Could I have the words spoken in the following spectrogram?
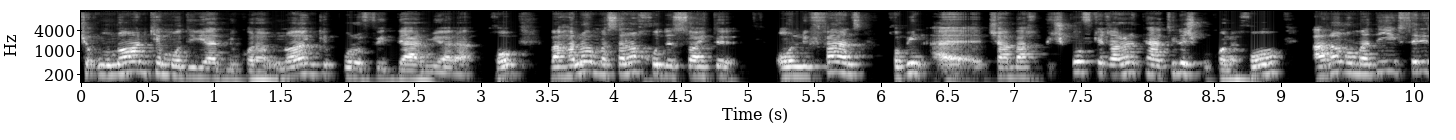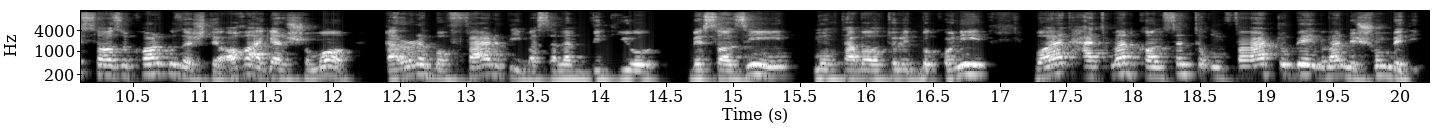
که اونا که مدیریت می‌کنن اونا که پروفیت در میارن خب؟ و حالا مثلا خود سایت اونلی فنز خب این چند وقت پیش گفت که قرار تعطیلش بکنه خب؟ الان اومده یک سری سازوکار گذاشته. آقا اگر شما قراره با فردی مثلا ویدیو بسازین محتوا تولید بکنید باید حتما consent اون فرد رو به من نشون بدی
